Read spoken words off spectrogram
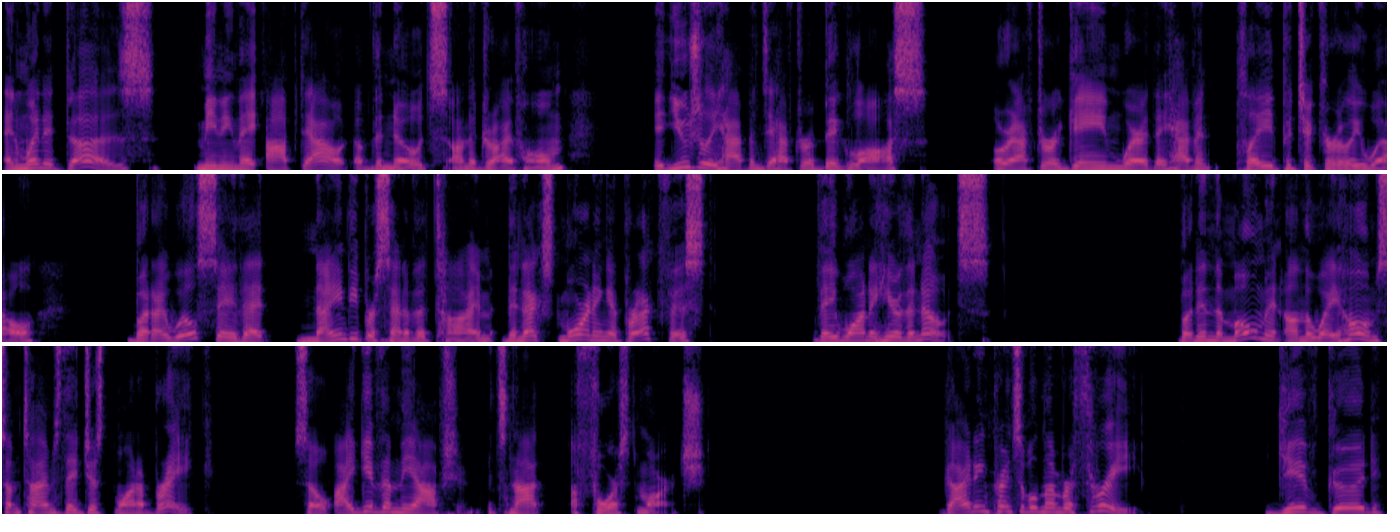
And when it does, meaning they opt out of the notes on the drive home, it usually happens after a big loss or after a game where they haven't played particularly well. But I will say that 90% of the time, the next morning at breakfast, they want to hear the notes. But in the moment on the way home, sometimes they just want a break. So I give them the option. It's not a forced march. Guiding principle number three give good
